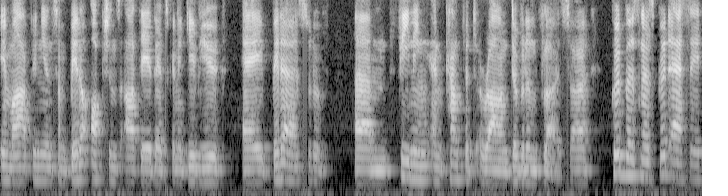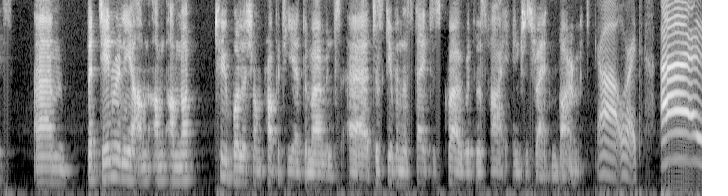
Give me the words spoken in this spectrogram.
in my opinion, some better options out there that's going to give you a better sort of um, feeling and comfort around dividend flow. So good business, good assets, um, but generally, I'm I'm I'm not too bullish on property at the moment, uh, just given the status quo with this high interest rate environment. Ah, all right. Uh,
